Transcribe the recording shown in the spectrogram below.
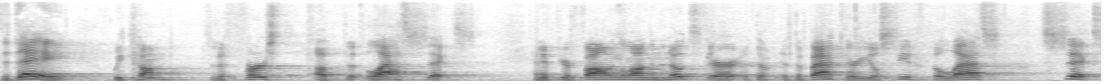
Today, we come to the first of the last six. And if you're following along in the notes there at the, at the back there, you'll see that the last six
